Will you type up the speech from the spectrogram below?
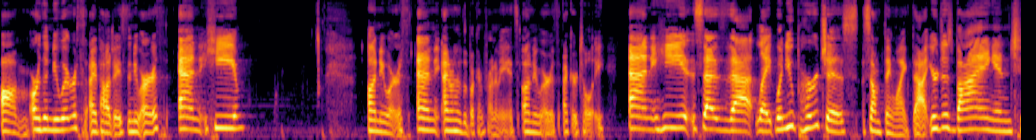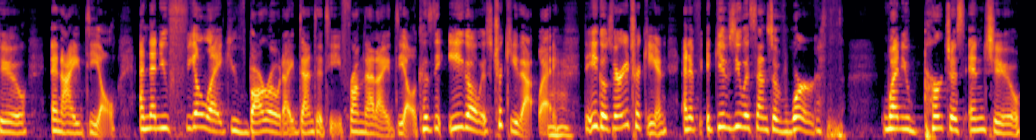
um, or the New Earth. I apologize, the New Earth, and he. A New Earth, and I don't have the book in front of me. It's on New Earth, Eckhart Tolle, and he says that like when you purchase something like that, you're just buying into an ideal, and then you feel like you've borrowed identity from that ideal. Because the ego is tricky that way. Mm-hmm. The ego is very tricky, and and if it gives you a sense of worth when you purchase into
